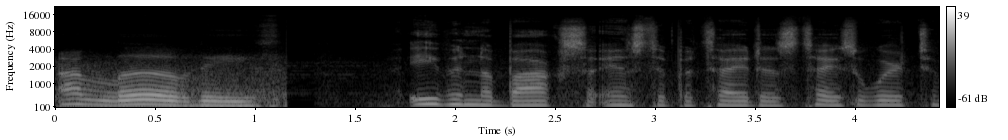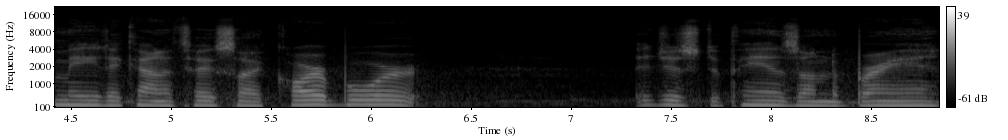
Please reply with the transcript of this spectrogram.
I love these. Even the box of instant potatoes taste weird to me. They kind of taste like cardboard. It just depends on the brand,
